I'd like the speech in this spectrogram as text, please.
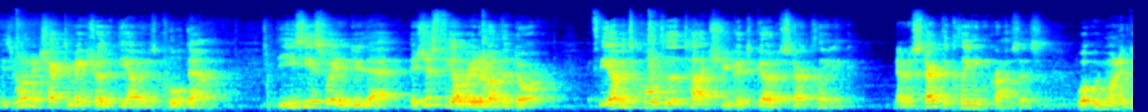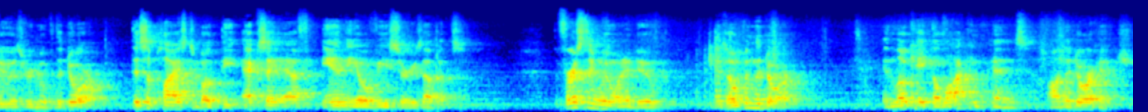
is you want to check to make sure that the oven is cooled down. The easiest way to do that is just feel right above the door. If the oven's cool to the touch, you're good to go to start cleaning. Now to start the cleaning process, what we want to do is remove the door. This applies to both the XAF and the OV series ovens. The first thing we want to do is open the door and locate the locking pins on the door hinge.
